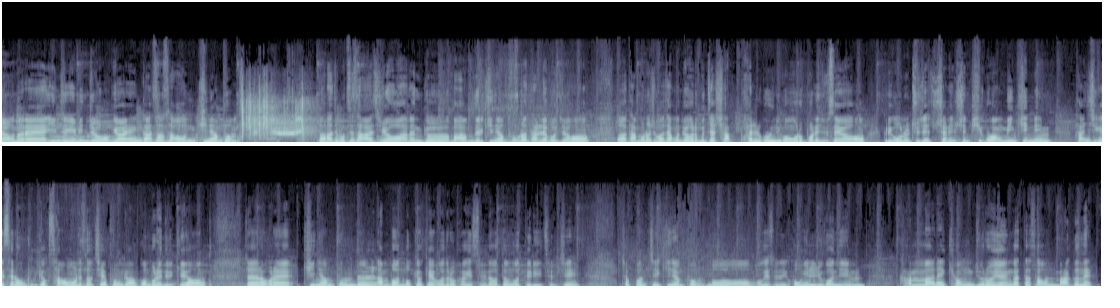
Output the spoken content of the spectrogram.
자 오늘의 인증의 민족 여행 가서 사온 기념품 떠나지 못해서 아쉬워하는 그 마음들 기념품으로 달래보죠. 어, 단문 50원 장문병으로 문자 샵 8910으로 보내주세요. 그리고 오늘 주제 추천해주신 피구왕 민키님 한식의 새로운 품격 상황원에서 제품 교환권 보내드릴게요. 자, 여러분의 기념품들 한번 목격해 보도록 하겠습니다. 어떤 것들이 있을지. 첫 번째 기념품, 뭐, 어, 보겠습니다. 0165님. 간만에 경주로 여행 갔다 사온 마그넷.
